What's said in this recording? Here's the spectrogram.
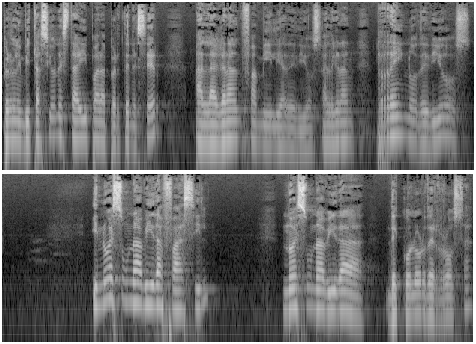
Pero la invitación está ahí para pertenecer a la gran familia de Dios, al gran reino de Dios. Y no es una vida fácil, no es una vida de color de rosa.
